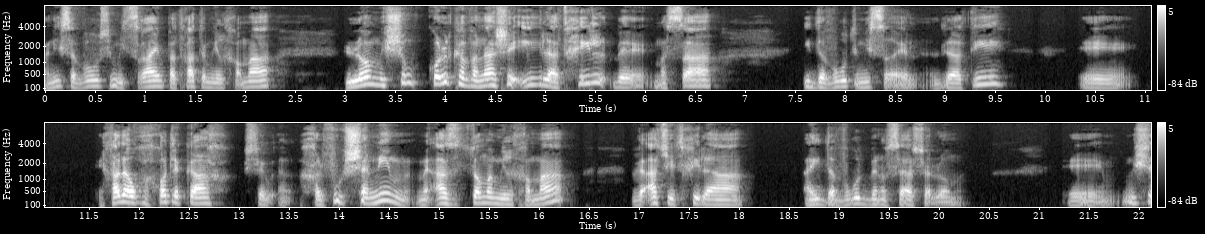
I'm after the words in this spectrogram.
אני סבור שמצרים פתחה את המלחמה לא משום כל כוונה שהיא להתחיל במסע הידברות עם ישראל. לדעתי, אה, אחת ההוכחות לכך שחלפו שנים מאז תום המלחמה, ועד שהתחילה ההידברות בנושא השלום. מי, ש,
